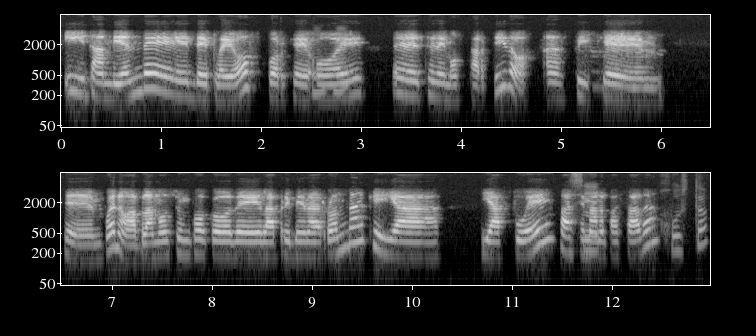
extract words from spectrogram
Y también de, de playoff, porque hoy eh, tenemos partido. Así que, eh, bueno, hablamos un poco de la primera ronda que ya, ya fue la Sí. semana pasada. Justo.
